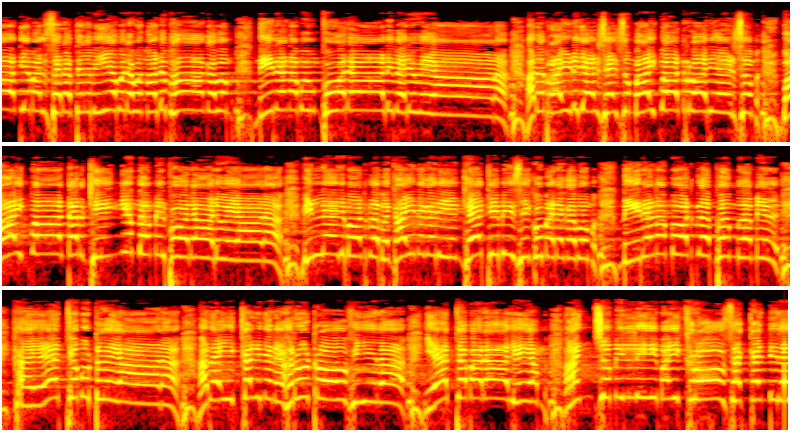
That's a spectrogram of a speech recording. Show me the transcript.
ആദ്യ മത്സരത്തിൽ വീയപുരവും നടുഭാഗവും നിരണവും പോരാടി വരികയാണ്. അത് പ്രൈഡ് ജേഴ്സേഴ്സും ബൈക്ക് വാട്ടർ വാരിയേഴ്സും ബൈക്ക് വാട്ടർ കിങ്ങും തമ്മിൽ പോരാടുകയാണ്. വില്ലേജ് ബോട്ട് ക്ലബ്ബ് കൈനകരിയും കെ ടി ബി സി കുമരകവും നിരണം ബോട്ട് തമ്മിൽ ഏറ്റുമുട്ടുകയാണ് അത് കഴിഞ്ഞ നെഹ്റു ട്രോഫിയിൽ ഏറ്റ പരാജയം അഞ്ചു മില്ലി മൈക്രോ സെക്കൻഡിൽ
